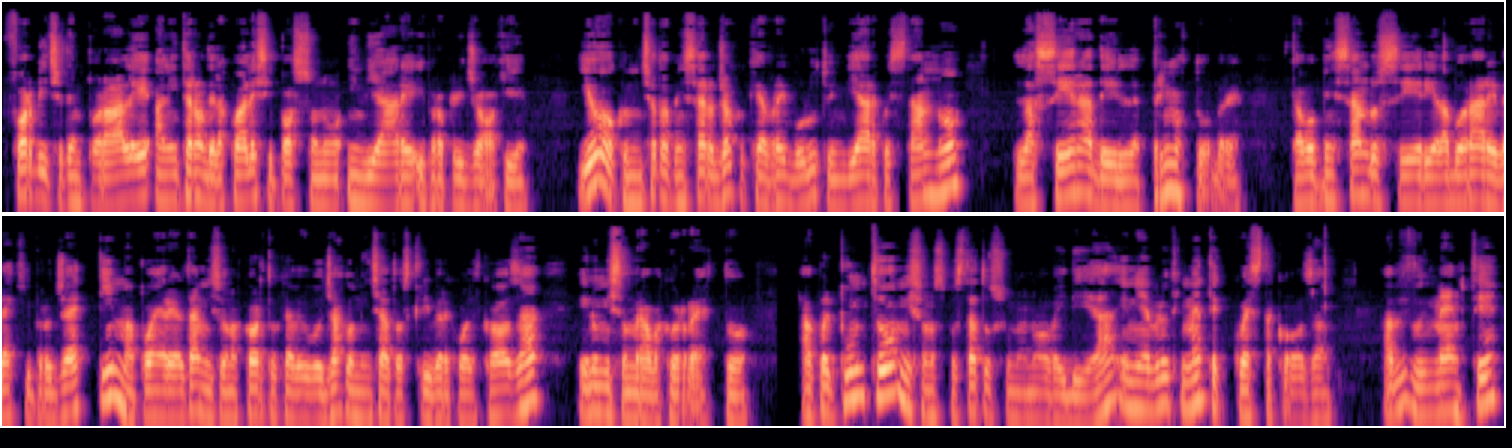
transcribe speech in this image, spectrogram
forbice temporale all'interno della quale si possono inviare i propri giochi. Io ho cominciato a pensare al gioco che avrei voluto inviare quest'anno la sera del primo ottobre. Stavo pensando se rielaborare vecchi progetti, ma poi in realtà mi sono accorto che avevo già cominciato a scrivere qualcosa e non mi sembrava corretto. A quel punto mi sono spostato su una nuova idea e mi è venuta in mente questa cosa. Avevo in mente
